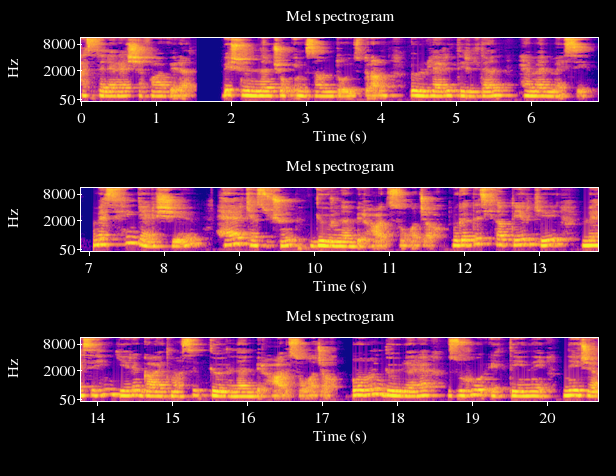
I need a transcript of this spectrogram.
xəstələrə şəfa verən, 5000-dən çox insanı doyuzduran, ölüləri dirildən həmin Məsih. Məsihin gəlişi hər kəs üçün görünən bir hadisə olacaq. Müqəddəs kitab deyir ki, Məsihin yerə qayıtması görünən bir hadisə olacaq onun göylərə zuhur etdiyini necə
